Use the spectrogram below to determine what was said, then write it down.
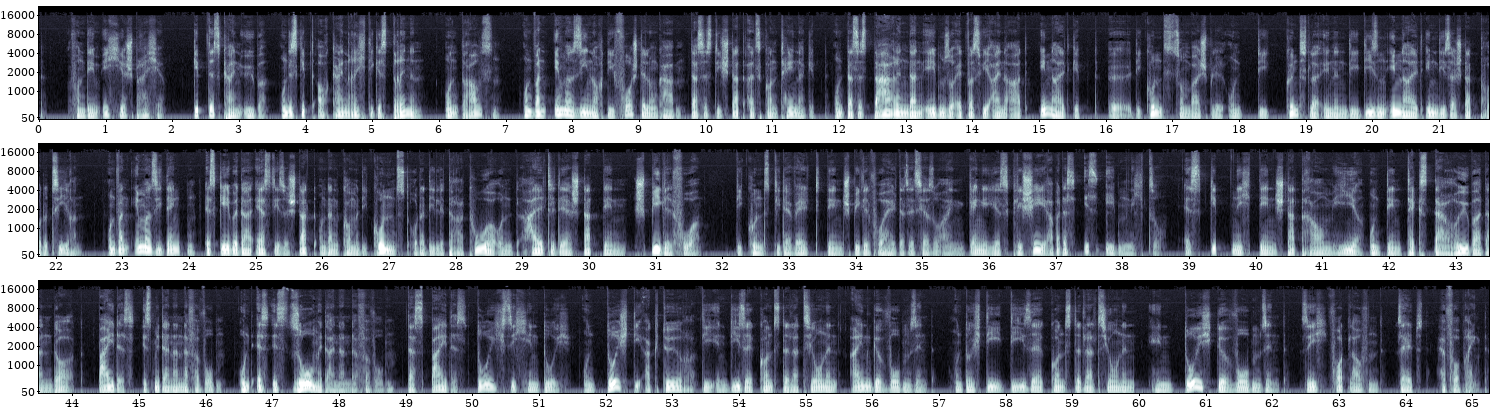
von dem ich hier spreche, gibt es kein Über und es gibt auch kein richtiges drinnen und draußen. Und wann immer Sie noch die Vorstellung haben, dass es die Stadt als Container gibt und dass es darin dann eben so etwas wie eine Art Inhalt gibt, äh, die Kunst zum Beispiel und die KünstlerInnen, die diesen Inhalt in dieser Stadt produzieren. Und wann immer Sie denken, es gebe da erst diese Stadt und dann komme die Kunst oder die Literatur und halte der Stadt den Spiegel vor, die Kunst, die der Welt den Spiegel vorhält, das ist ja so ein gängiges Klischee, aber das ist eben nicht so. Es gibt nicht den Stadtraum hier und den Text darüber dann dort. Beides ist miteinander verwoben. Und es ist so miteinander verwoben, dass beides durch sich hindurch und durch die Akteure, die in diese Konstellationen eingewoben sind und durch die diese Konstellationen hindurchgewoben sind, sich fortlaufend selbst hervorbringt.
